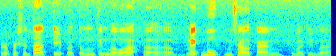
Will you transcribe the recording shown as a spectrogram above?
representatif atau mungkin bawa uh, MacBook misalkan tiba-tiba.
